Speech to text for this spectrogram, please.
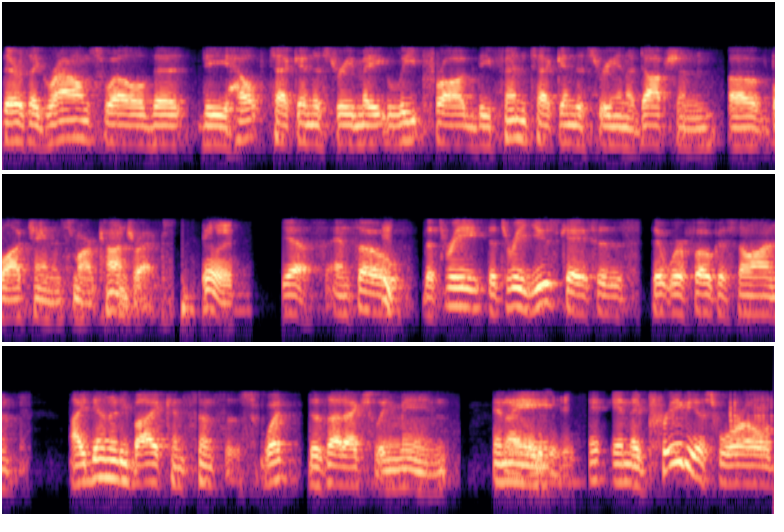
there's a groundswell that the health tech industry may leapfrog the fintech industry in adoption of blockchain and smart contracts. Really? Yes, and so the three the three use cases that we're focused on identity by consensus. What does that actually mean? In the in the previous world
